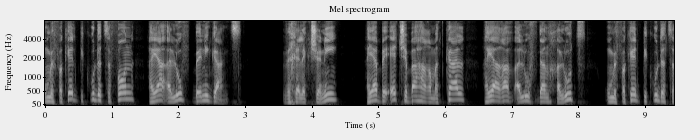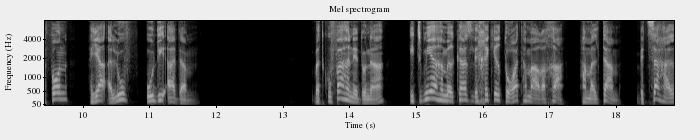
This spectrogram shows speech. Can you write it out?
ומפקד פיקוד הצפון היה אלוף בני גנץ. וחלק שני היה בעת שבה הרמטכ"ל היה רב-אלוף דן חלוץ, ומפקד פיקוד הצפון היה אלוף אודי אדם. בתקופה הנדונה, הטמיע המרכז לחקר תורת המערכה, המלת"ם, בצה"ל,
